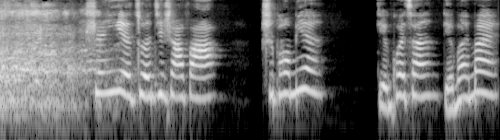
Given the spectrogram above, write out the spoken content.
深夜钻进沙发吃泡面，点快餐点外卖，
